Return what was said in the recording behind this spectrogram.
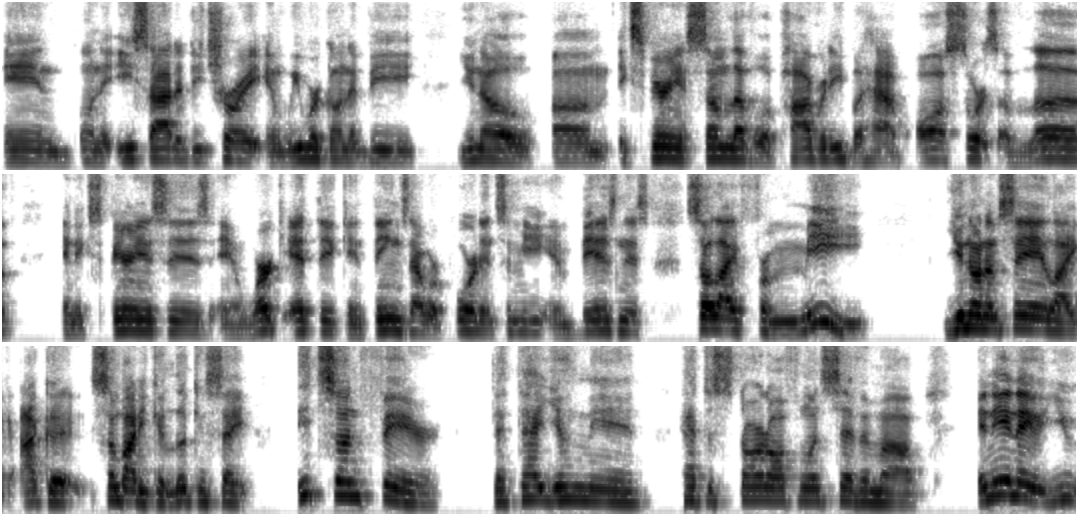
in on the east side of Detroit, and we were going to be, you know, um, experience some level of poverty, but have all sorts of love and experiences and work ethic and things that were poured into me in business. So, like for me, you know what I'm saying? Like I could somebody could look and say, it's unfair that that young man had to start off one seven mile and then they you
